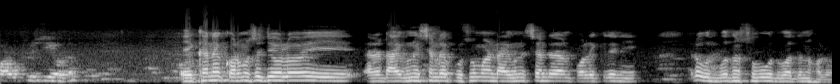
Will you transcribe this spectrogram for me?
কর্মসূচি হলো? এখানে কর্মসূচি হলো এই একটা diagnostic centre Kusuman diagnostic centre and polyclinic এটা উদ্বোধন শুভ উদ্বোধন হলো।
